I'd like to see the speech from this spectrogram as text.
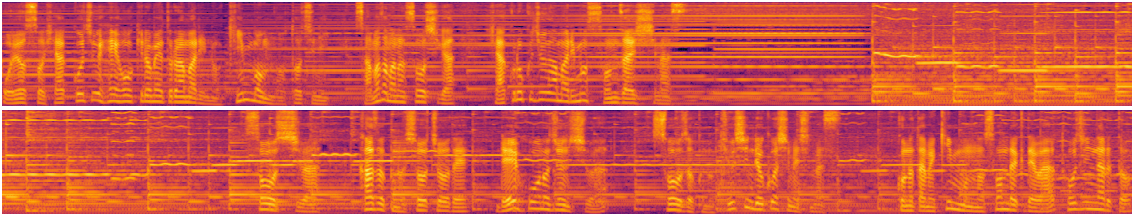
およそ150平方キロメートル余りの金門の土地にさまざまな宗氏が160余りも存在します。宗氏は家族の象徴で霊峰の遵守は相続の求心力を示します。このため金門の村落では冬至になると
